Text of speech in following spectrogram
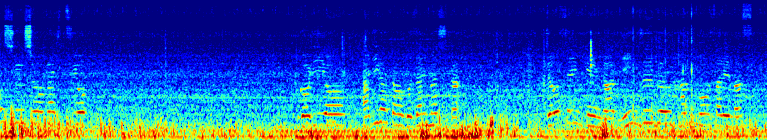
領収書が必要。ご利用ありがとうございました。乗船券が人数分発行されます。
